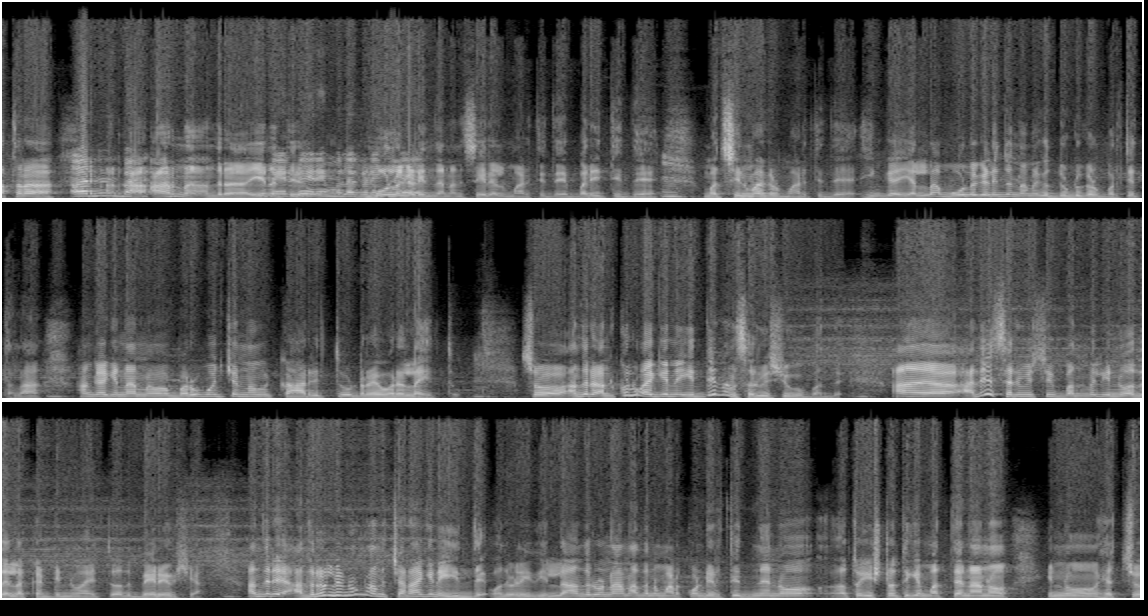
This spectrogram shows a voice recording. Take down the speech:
ಆ ಥರ ಅರ್ನ ಅಂದ್ರೆ ಏನಂತೀರಿ? ಮೂಲಗಳಿಂದ. ನಾನು ಸೀರಿಯಲ್ ಮಾಡ್ತಿದ್ದೆ ಬರೀತಿದ್ದೆ ಮತ್ತು ಸಿನಿಮಾಗಳು ಮಾಡ್ತಿದ್ದೆ. ಹಿಂಗೆ ಎಲ್ಲ ಮೂಲಗಳಿಂದ ನನಗೆ ದುಡ್ಡುಗಳು ಬರ್ತಿತ್ತಲ್ಲ. ಹಾಗಾಗಿ ನಾನು ಬರುವ ಮುಂಚೆ ನನಗೆ ಕಾರ್ ಇತ್ತು ಡ್ರೈವರ್ ಎಲ್ಲ ಇತ್ತು. ಸೊ ಅಂದರೆ ಅನುಕೂಲವಾಗಿಯೇ ಇದ್ದೇ ನಾನು ಸರ್ವಿಸಿಗೂ ಬಂದೆ. ಅದೇ ಸರ್ವಿಸಿಗೆ ಬಂದಮೇಲೆ ಇನ್ನೂ ಅದೆಲ್ಲ ಕಂಟಿನ್ಯೂ ಆಯಿತು. ಅದು ಬೇರೆ ವಿಷಯ. ಅಂದರೆ ಅದರಲ್ಲೂ ನಾನು ಚೆನ್ನಾಗಿಯೇ ಇದ್ದೆ. ಒಂದು ವೇಳೆ ಇದಿಲ್ಲ ಅಂದರೂ ನಾನು ಅದನ್ನು ಮಾಡ್ಕೊಂಡಿರ್ತಿದ್ನೇನೋ ಅಥವಾ ಇಷ್ಟೊತ್ತಿಗೆ ಮತ್ತೆ ನಾನು ಇನ್ನೂ ಹೆಚ್ಚು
